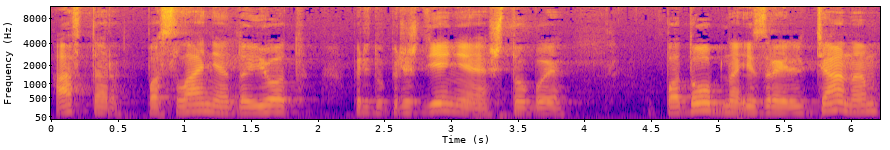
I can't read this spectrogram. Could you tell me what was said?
Автор послания дает предупреждение, чтобы подобно израильтянам,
